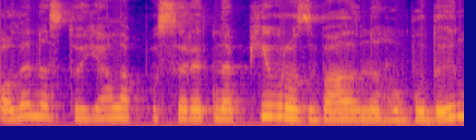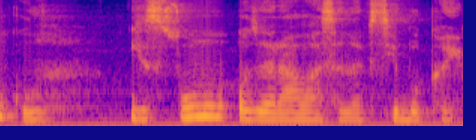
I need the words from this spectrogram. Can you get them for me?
Олена стояла посеред напіврозваленого будинку і сумом озиралася на всі боки.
